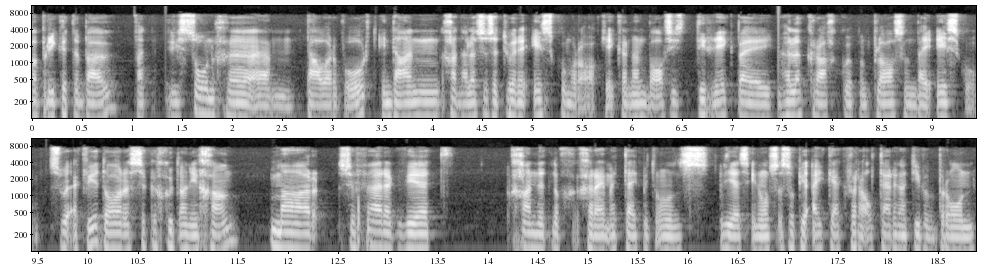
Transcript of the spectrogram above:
fabrieke te bou wat die son ge um, power word en dan gaan hulle soos 'n tweede Eskom raak. Jy kan dan basies direk by hulle krag koop in plaas van by Eskom. So ek weet daar is sulke goed aan die gang, maar sover ek weet gaan dit nog geruime tyd met ons wees en ons is op die uitkyk vir 'n alternatiewe bron.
